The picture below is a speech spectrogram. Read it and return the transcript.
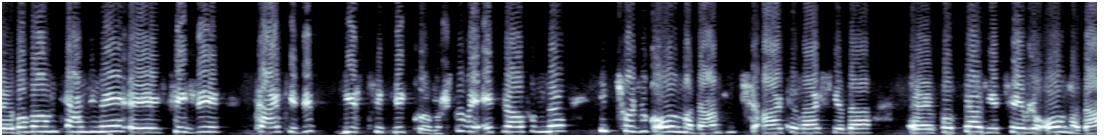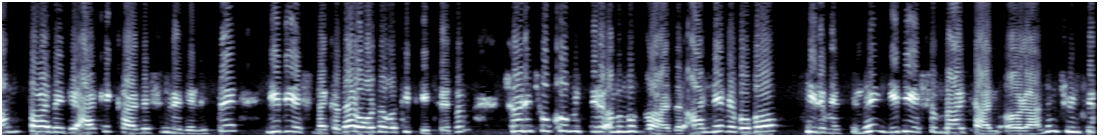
Ee, babam kendine e, şehri terk edip bir çiftlik kurmuştu ve etrafımda hiç çocuk olmadan, hiç arkadaş ya da e, sosyal bir çevre olmadan sadece erkek kardeşimle birlikte 7 yaşına kadar orada vakit geçirdim. Şöyle çok komik bir anımız vardır. Anne ve baba kelimesini 7 yaşındayken öğrendim. Çünkü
